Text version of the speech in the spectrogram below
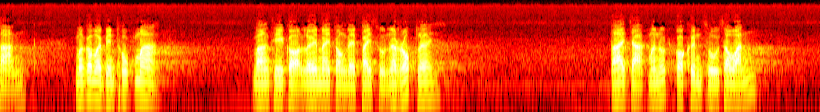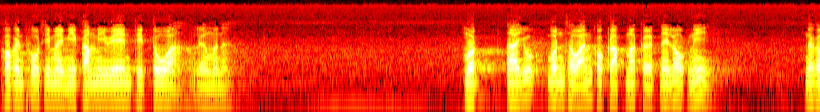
สาร มันก็ไม่เป็นทุกข์มาก บางทีก็เลยไม่ต้องได้ไปสู่นรกเลย ตายจากมนุษย์ก็ขึ้นสู่สวรรค์ เพราะเป็นผู้ที่ไม่มีกรรมมีเวรติดตัว เรื่องมันนะหมดอายุบนสวรรค์ก็กลับมาเกิดในโลกนี้ แล้วก็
